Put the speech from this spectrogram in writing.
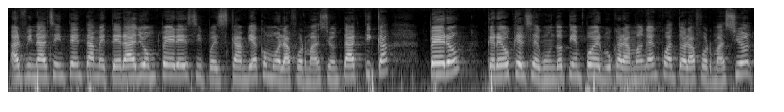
Al final se intenta meter a John Pérez y pues cambia como la formación táctica, pero creo que el segundo tiempo del Bucaramanga en cuanto a la formación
